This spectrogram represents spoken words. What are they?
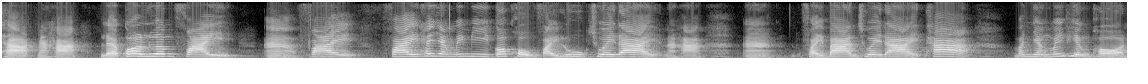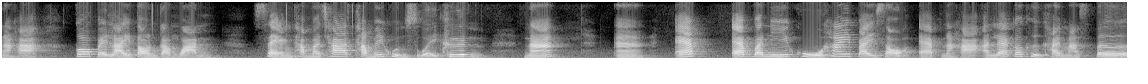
ฉากนะคะ แล้วก็เรื่องไฟอ่าไฟไฟถ้ายังไม่มีก็โคมไฟลูกช่วยได้นะคะ อ่าไฟบ้านช่วยได้ ถ้ามันยังไม่เพียงพอนะคะ ก็ไปไลฟ์ตอนกลางวัน แสงธรรมชาติทำให้คุณสวยขึ้นนะอ่าแอปแอปวันนี้ครูให้ไป 2 แอปนะคะ อันแรกก็คือ k ายมาสเตอร์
